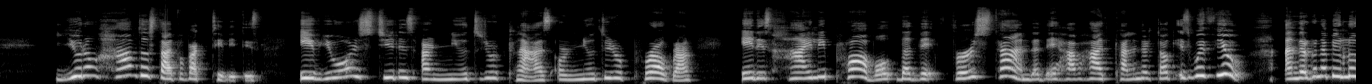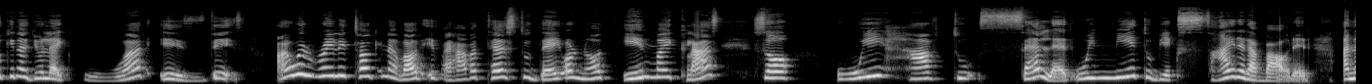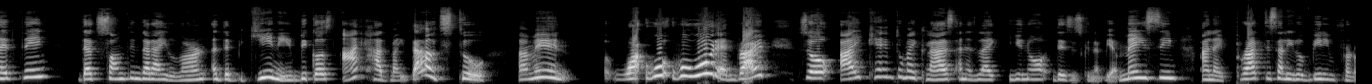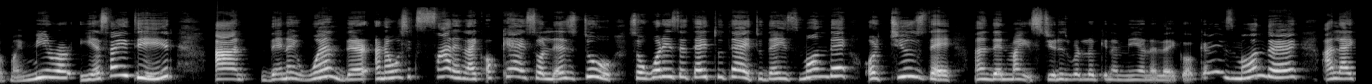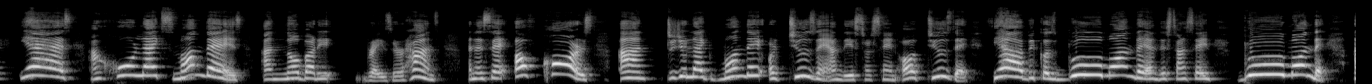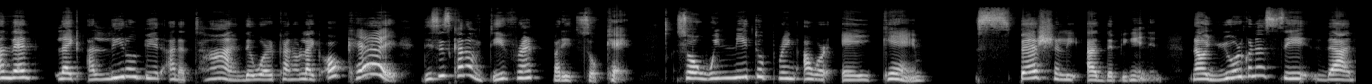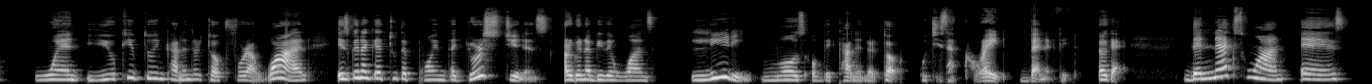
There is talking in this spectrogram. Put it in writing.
you don't have those type of activities. If your students are new to your class or new to your program, it is highly probable that the first time that they have had calendar talk is with you. And they're going to be looking at you like, what is this? Are we really talking about if I have a test today or not in my class? So we have to sell it. We need to be excited about it. And I think that's something that I learned at the beginning because I had my doubts too. I mean, what, who, who wouldn't, right? So I came to my class and it's like, you know, this is going to be amazing. And I practiced a little bit in front of my mirror. Yes, I did. And then I went there and I was excited, like, okay, so let's do. So what is the day today? Today is Monday or Tuesday. And then my students were looking at me and I'm like, okay, it's Monday. I'm like, yes. And who likes Mondays? And nobody raise their hands. And I say, of course. And do you like Monday or Tuesday? And they start saying, oh, Tuesday. Yeah, because boo Monday. And they start saying, boo Monday. And then like a little bit at a time, they were kind of like, okay, this is kind of different, but it's okay. So we need to bring our A game, especially at the beginning. Now you're going to see that when you keep doing calendar talk for a while, it's going to get to the point that your students are going to be the ones leading most of the calendar talk, which is a great benefit. Okay. The next one is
